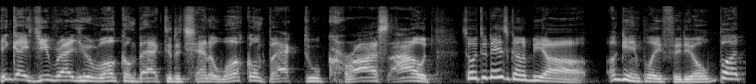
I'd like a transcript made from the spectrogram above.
Hey guys, JBRider here. Welcome back to the channel. Welcome back to Crossout. So today's gonna be a, a gameplay video, but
